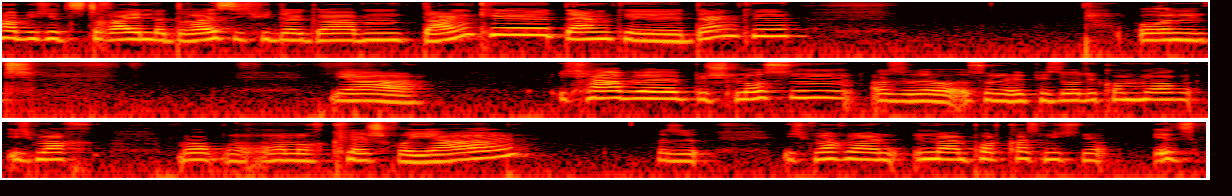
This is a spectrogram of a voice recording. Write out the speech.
habe ich jetzt 330 Wiedergaben. Danke, danke, danke. Und ja, ich habe beschlossen, also so eine Episode kommt morgen. Ich mache morgen auch noch Clash Royale. Also ich mache mein, in meinem Podcast nicht nur, jetzt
